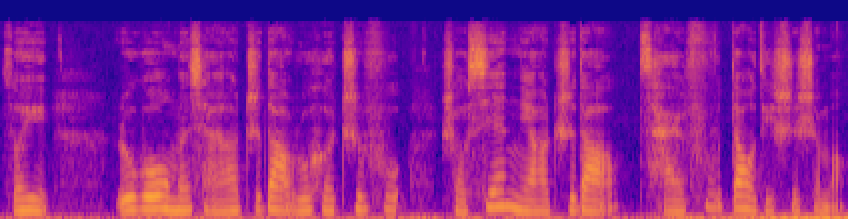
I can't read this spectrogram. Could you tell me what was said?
所以，如果我们想要知道如何致富，首先你要知道财富到底是什么。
